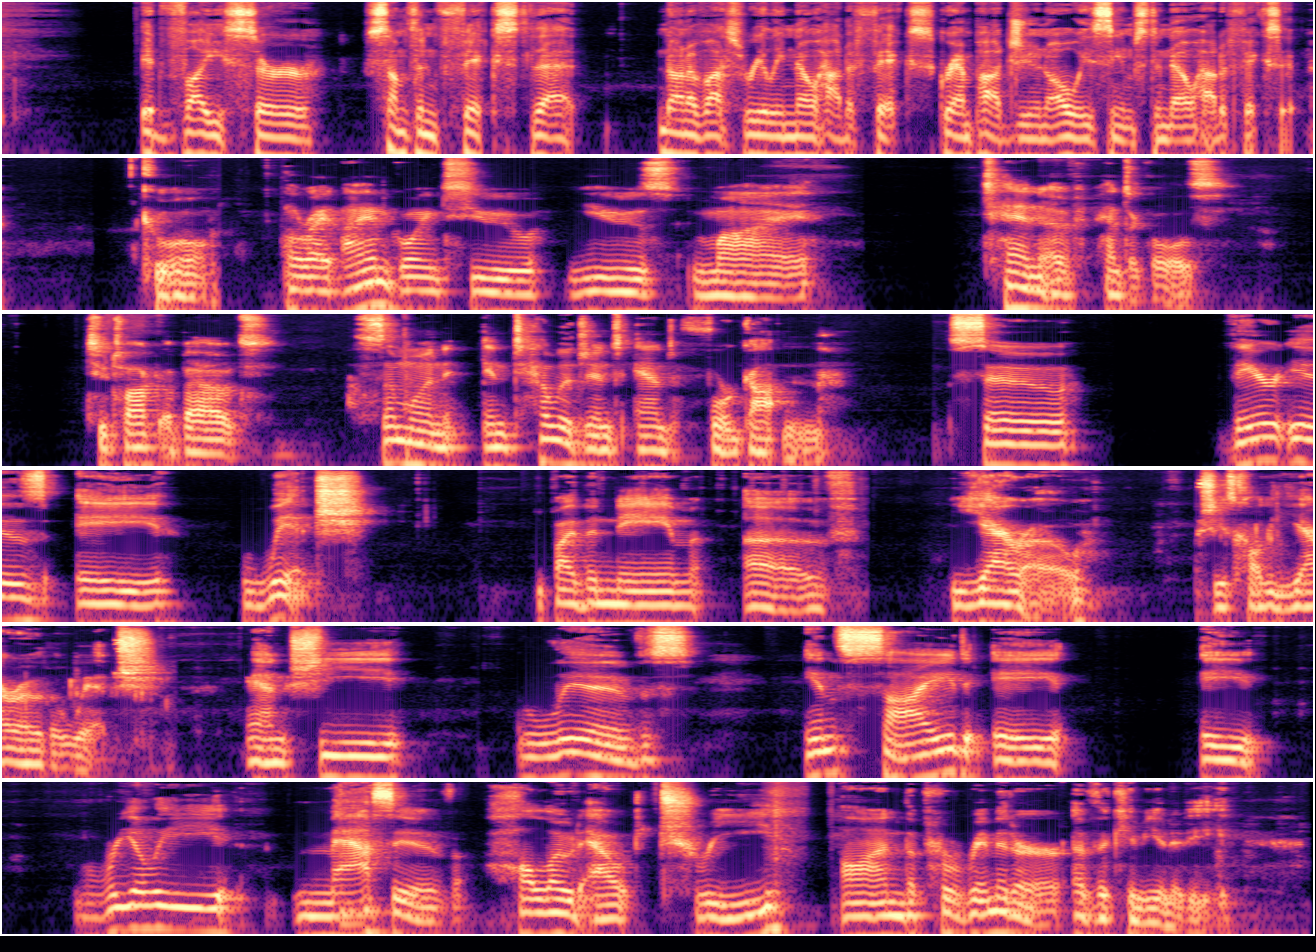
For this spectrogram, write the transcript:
advice or something fixed that none of us really know how to fix, Grandpa June always seems to know how to fix it. Cool. All right, I am going to use my 10 of pentacles to talk about someone intelligent and forgotten. So there is a witch by the name of Yarrow. She's called Yarrow the Witch. And she lives inside a a really massive hollowed out tree on the perimeter of the community.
